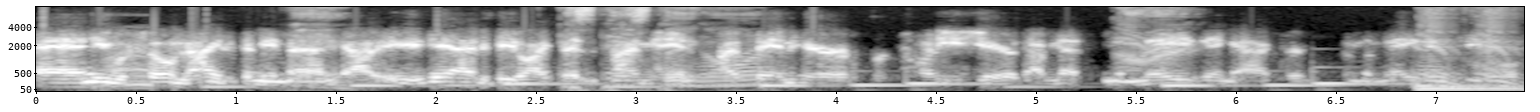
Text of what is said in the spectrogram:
and he was so nice to me, man. He, he had to be like this. I mean, I've been here for 20 years. I met some amazing actors, some amazing people.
